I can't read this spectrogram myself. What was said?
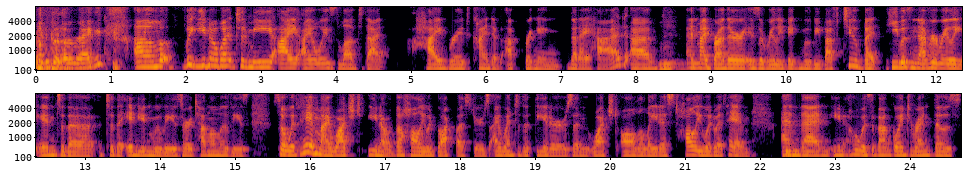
though, right? Um, but you know what, to me, I, I always loved that hybrid kind of upbringing that I had. Um, Mhm. and my brother is a really big movie buff too but he was never really into the to the indian movies or tamil movies so with him i watched you know the hollywood blockbusters i went to the theaters and watched all the latest hollywood with him and Mm. then you know it was about going to rent those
